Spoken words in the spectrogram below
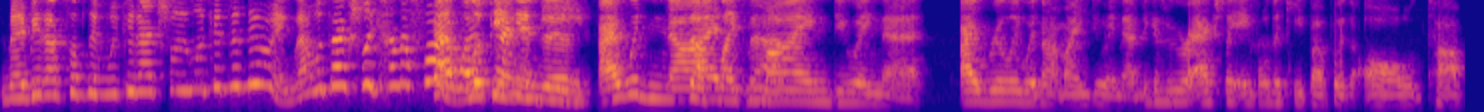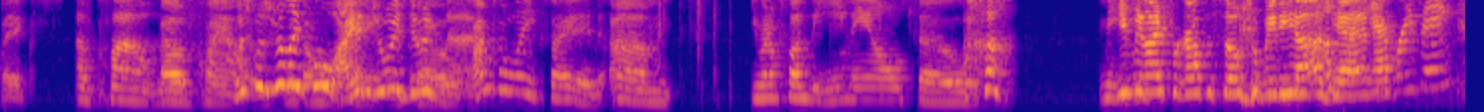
maybe that's something we could actually look into doing. That was actually kind of fun. that was looking kind of into neat. I would not like mind doing that. I really would not mind doing that because we were actually able to keep up with all topics of clowns, of clowns, which was really cool. I thing. enjoyed doing So that. I'm totally excited. Um, you want to plug the email? So you mean I forgot the social media again? Everything.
